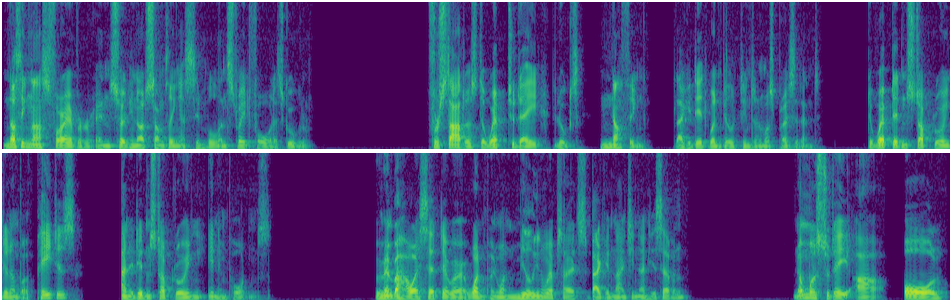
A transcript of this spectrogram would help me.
Nothing lasts forever, and certainly not something as simple and straightforward as Google. For starters, the web today looks nothing like it did when Bill Clinton was president. The web didn't stop growing the number of pages, and it didn't stop growing in importance. Remember how I said there were 1.1 million websites back in 1997? Numbers today are all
